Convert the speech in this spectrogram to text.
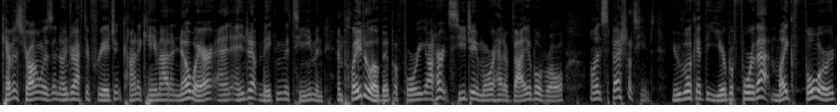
Kevin Strong was an undrafted free agent, kind of came out of nowhere and ended up making the team and, and played a little bit before he got hurt. CJ Moore had a valuable role on special teams. You look at the year before that, Mike Ford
